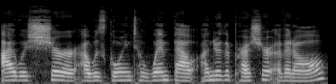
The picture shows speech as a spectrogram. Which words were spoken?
I was sure I was going to wimp out under the pressure of it all,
